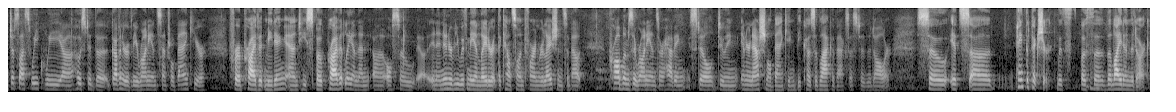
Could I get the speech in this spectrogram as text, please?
just last week, we uh, hosted the governor of the Iranian Central Bank here for a private meeting, and he spoke privately and then uh, also uh, in an interview with me and later at the Council on Foreign Relations about problems Iranians are having still doing international banking because of lack of access to the dollar. So it's uh, paint the picture with both the, the light and the dark.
